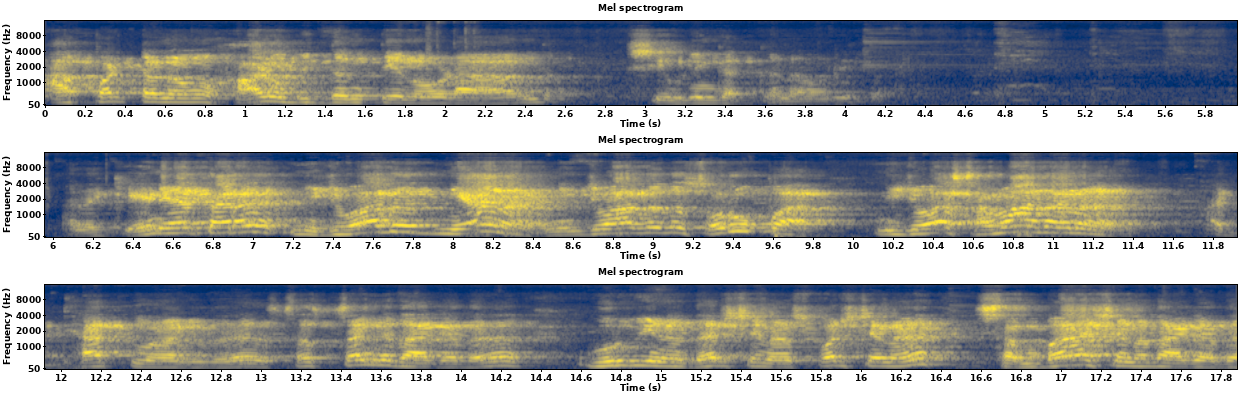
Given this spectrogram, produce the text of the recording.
ಆ ಪಟ್ಟಣವು ಹಾಳು ಬಿದ್ದಂತೆ ನೋಡ ಅಂದ ಶಿವಲಿಂಗಕ್ಕನವರಿದ್ದ ಅದಕ್ಕೆ ಹೇಳ್ತಾರೆ ಹೇಳ್ತಾರ? ನಿಜವಾದ ಜ್ಞಾನ, ನಿಜವಾದ ಸ್ವರೂಪ. ನಿಜವಾದ ಸಮಾಧಾನ. ಅಧ್ಯಾತ್ಮ ಆಗದ ಸತ್ಸಂಗದಾಗದ, ಗುರುವಿನ ದರ್ಶನ, ಸ್ಪರ್ಶನ, ಸಂಭಾಷಣದಾಗದ,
